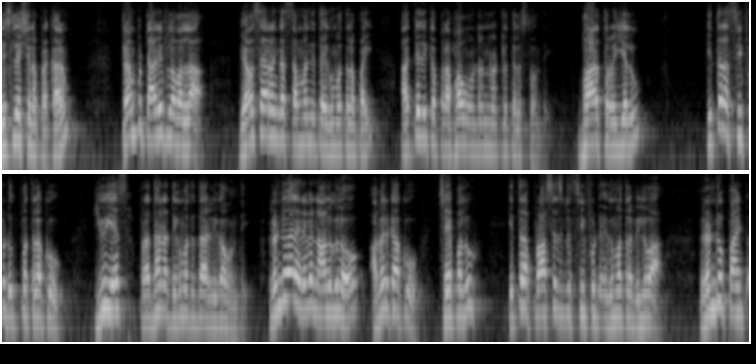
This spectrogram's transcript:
విశ్లేషణ ప్రకారం ట్రంప్ టారిఫ్ల వల్ల వ్యవసాయ రంగ సంబంధిత ఎగుమతులపై అత్యధిక ప్రభావం ఉండనున్నట్లు తెలుస్తోంది. భారత రొయ్యలు ఇతర సీఫుడ్ ఉత్పత్తులకు యుఎస్ ప్రధాన దిగుమతిదారుగా ఉంది. రెండు వేల ఇరవై నాలుగులో అమెరికాకు చేపలు ఇతర ప్రాసెస్డ్ సీఫుడ్ ఎగుమతుల విలువ రెండు పాయింట్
